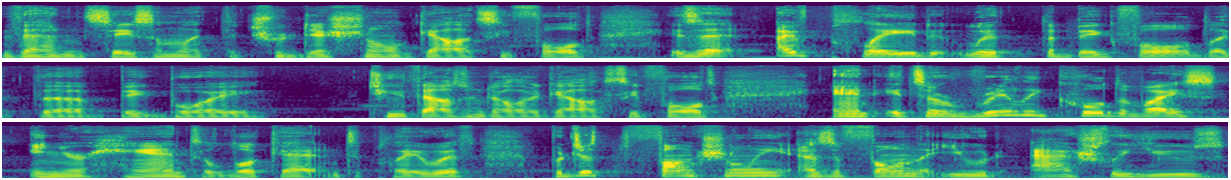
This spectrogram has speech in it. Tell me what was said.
than say something like the traditional Galaxy Fold is that I've played with the big fold, like the big boy $2,000 Galaxy Fold. And it's a really cool device in your hand to look at and to play with, but just functionally as a phone that you would actually use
